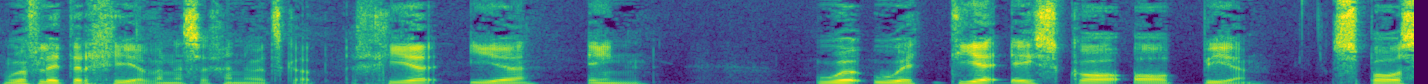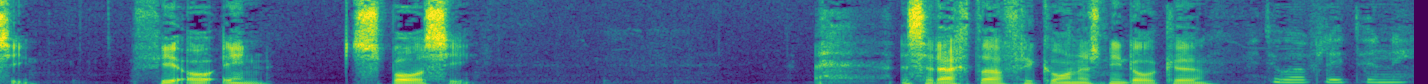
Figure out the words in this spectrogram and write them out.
Hoofletter G want is 'n genootskap. G E N O O T S K A P spasie V A N spasie. Is regte Afrikaners nie dalk 'n hoofletter nie.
